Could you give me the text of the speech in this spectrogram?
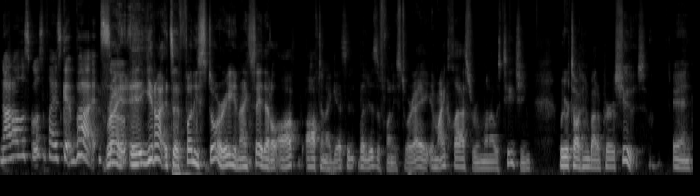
Not all the school supplies get bought. so- Right. Uh, you know, it's a funny story, and I say that of- often, I guess, but it is a funny story. I, in my classroom, when I was teaching, we were talking about a pair of shoes, and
